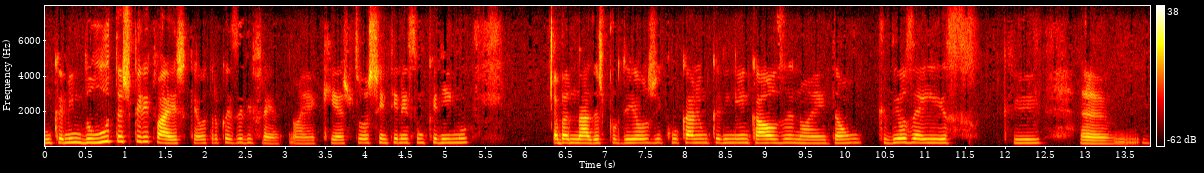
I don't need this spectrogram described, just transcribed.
um, caminho de lutas espirituais, que é outra coisa diferente, não é? Que é as pessoas sentirem-se um bocadinho abandonadas por Deus e colocarem um bocadinho em causa, não é? Então, que Deus é esse que, um, que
